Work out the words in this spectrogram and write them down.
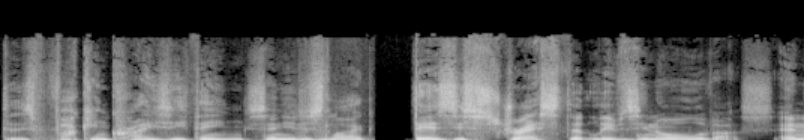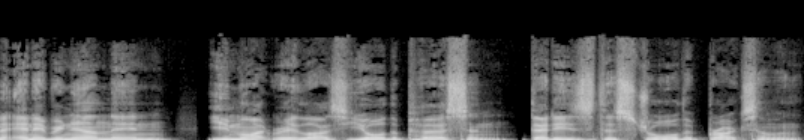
do these fucking crazy things, and you're just like, there's this stress that lives in all of us, and and every now and then you might realize you're the person that is the straw that broke someone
